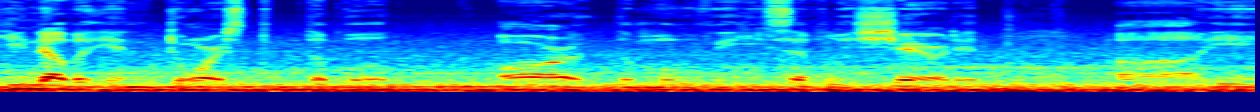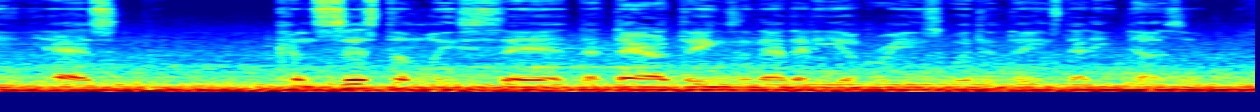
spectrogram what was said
he never endorsed the book or the movie. He simply shared it. Uh, he has consistently said that there are things in there that he agrees with and things that he doesn't.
